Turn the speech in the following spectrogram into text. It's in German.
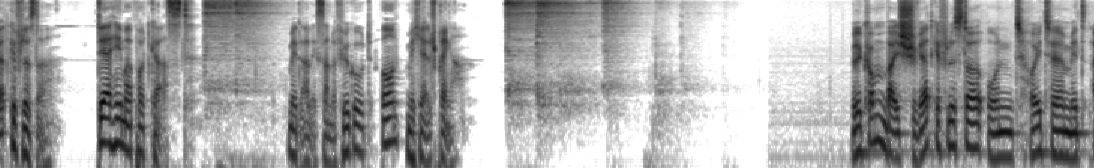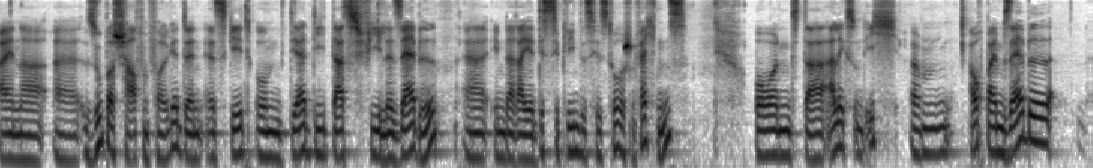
Schwertgeflüster, der HEMA-Podcast mit Alexander Fürgut und Michael Sprenger. Willkommen bei Schwertgeflüster und heute mit einer äh, super scharfen Folge, denn es geht um der, die, das, viele Säbel äh, in der Reihe Disziplin des historischen Fechtens. Und da Alex und ich ähm, auch beim Säbel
